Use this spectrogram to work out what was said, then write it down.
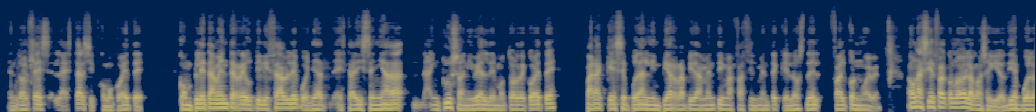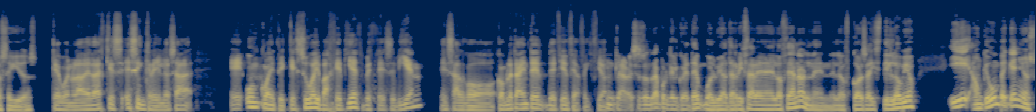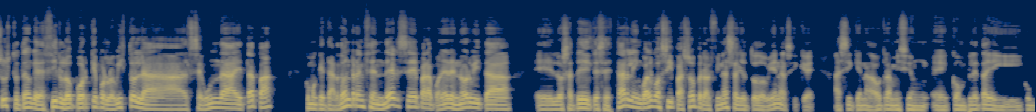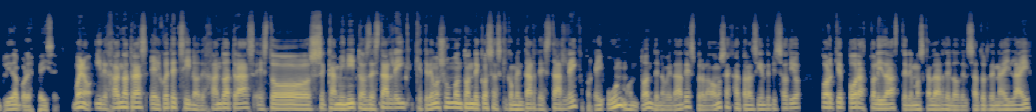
Entonces, la Starship como cohete completamente reutilizable, pues ya está diseñada incluso a nivel de motor de cohete para que se puedan limpiar rápidamente y más fácilmente que los del Falcon 9. Aún así, el Falcon 9 lo ha conseguido, 10 vuelos seguidos. Que bueno, la verdad es que es, increíble. O sea, eh, un cohete que suba y baje 10 veces bien es algo completamente de ciencia ficción. Claro, eso es otra porque el cohete volvió a aterrizar en el océano, en, el Of Course I Still Love You. Y aunque hubo un pequeño susto, tengo que decirlo, porque por lo visto la segunda etapa como que tardó en reencenderse para poner en órbita eh, los satélites Starlink o algo así pasó, pero al final salió todo bien, así que Así que nada, otra misión eh, completa y, cumplida por SpaceX. Bueno, y dejando atrás el cohete chino, dejando atrás estos caminitos de Starlink, que tenemos un montón de cosas que comentar de Starlink, porque hay un montón de novedades, pero la vamos a dejar para el siguiente episodio, porque por actualidad tenemos que hablar de lo del Saturday Night Live,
